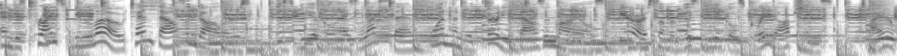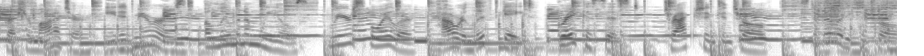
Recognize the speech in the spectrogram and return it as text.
and is priced below $10,000. This vehicle has less than 130,000 miles. Here are some of this vehicle's great options. Tire pressure monitor, heated mirrors, aluminum wheels, rear spoiler, power lift gate, brake assist, traction control, stability control,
